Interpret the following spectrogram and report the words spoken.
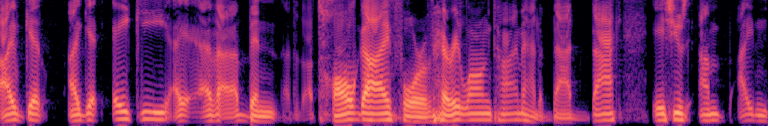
I get I get achy. I, have I've been a tall guy for a very long time. I had a bad back issues. I'm I'm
